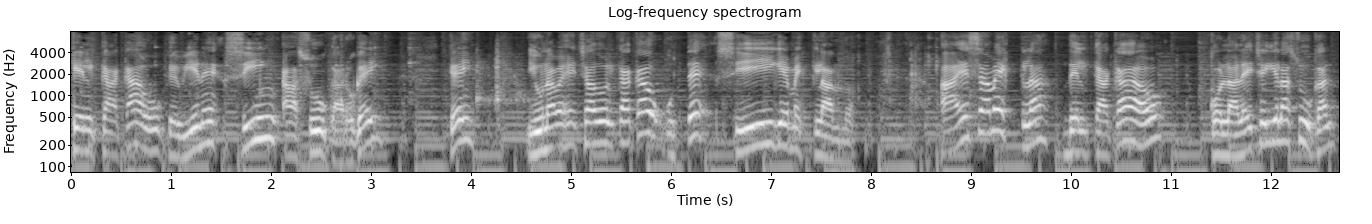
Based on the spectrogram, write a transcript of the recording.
que el cacao que viene sin azúcar, ¿ok? ¿Ok? Y una vez echado el cacao, usted sigue mezclando. A esa mezcla del cacao con la leche y el azúcar,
